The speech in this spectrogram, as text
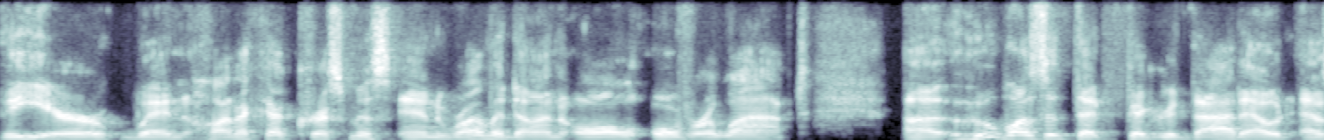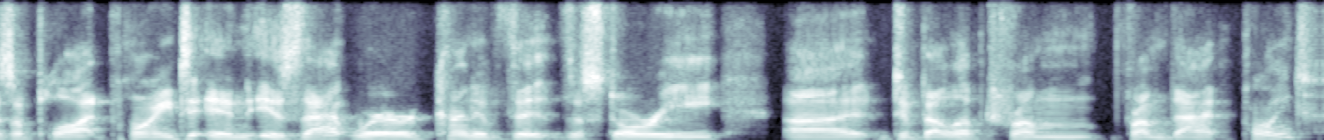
the year when Hanukkah, Christmas, and Ramadan all overlapped. Uh, who was it that figured that out as a plot? And is that where kind of the the story uh, developed from from that point?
